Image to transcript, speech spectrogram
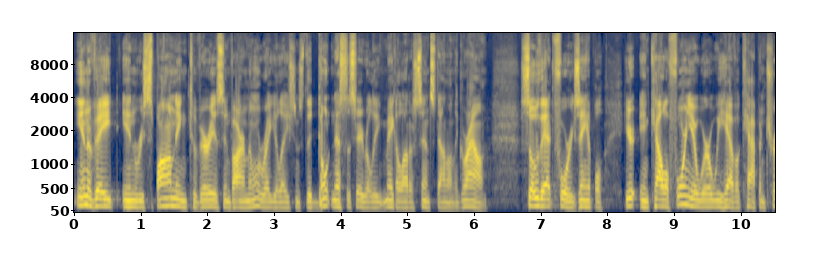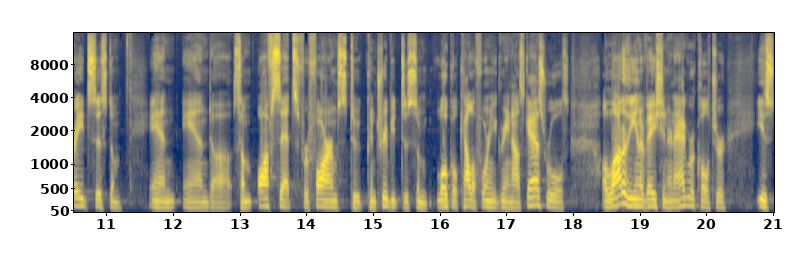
innovate in responding to various environmental regulations that don't necessarily make a lot of sense down on the ground. So that, for example, here in California, where we have a cap and trade system and, and uh, some offsets for farms to contribute to some local California greenhouse gas rules, a lot of the innovation in agriculture is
